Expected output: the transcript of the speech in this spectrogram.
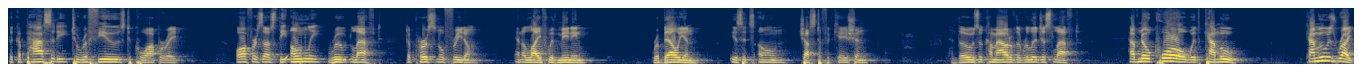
the capacity to refuse to cooperate, offers us the only route left to personal freedom and a life with meaning. Rebellion is its own justification. And those who come out of the religious left have no quarrel with Camus. Camus is right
